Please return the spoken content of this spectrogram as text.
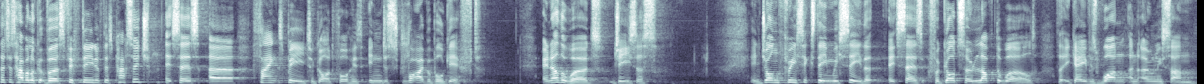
Let's just have a look at verse 15 of this passage. It says, uh, Thanks be to God for his indescribable gift. In other words, Jesus. In John 3:16 we see that it says, "For God so loved the world that he gave his one and only son,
